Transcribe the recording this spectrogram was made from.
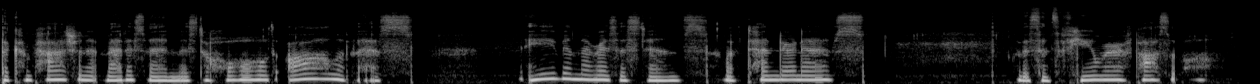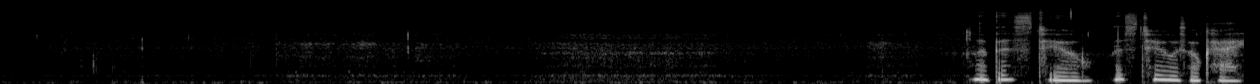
The compassionate medicine is to hold all of this, even the resistance, with tenderness, with a sense of humor if possible. That this too, this too is okay.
